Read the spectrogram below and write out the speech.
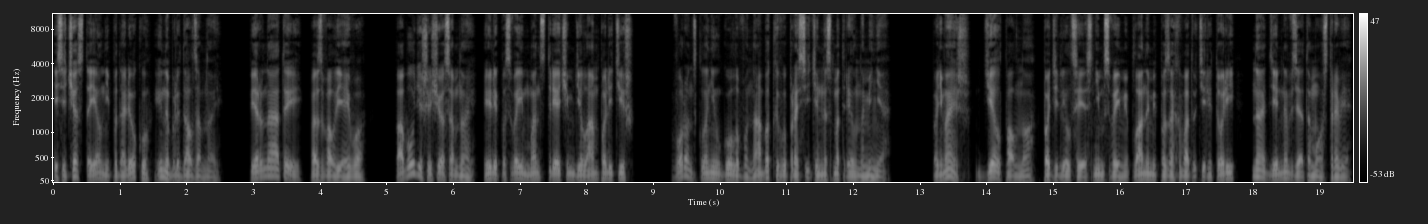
и сейчас стоял неподалеку и наблюдал за мной. «Пернатый!» — позвал я его. «Побудешь еще со мной? Или по своим монстрячим делам полетишь?» Ворон склонил голову на бок и вопросительно смотрел на меня. «Понимаешь, дел полно», — поделился я с ним своими планами по захвату территорий на отдельно взятом острове.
